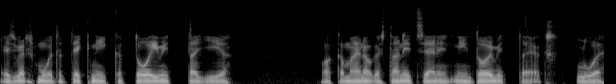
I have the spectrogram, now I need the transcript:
esimerkiksi muita tekniikkatoimittajia, vaikka mä en oikeastaan itseäni niin toimittajaksi lue,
